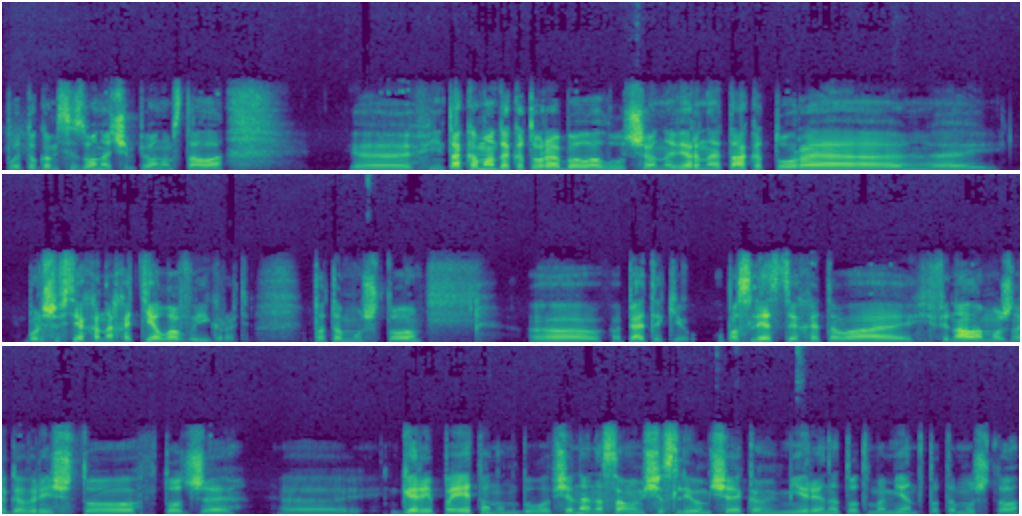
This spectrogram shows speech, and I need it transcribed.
по итогам сезона чемпионом стала не та команда, которая была лучше, а, наверное, та, которая больше всех она хотела выиграть, потому что, опять-таки, о последствиях этого финала можно говорить, что тот же э, Гэри Пейтон, он был вообще, наверное, самым счастливым человеком в мире на тот момент, потому что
